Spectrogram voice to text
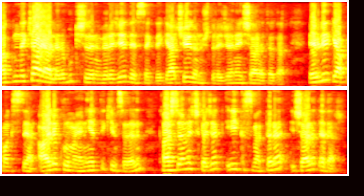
aklındaki hayalleri bu kişilerin vereceği destekle gerçeğe dönüştüreceğine işaret eder. Evlilik yapmak isteyen, aile kurmaya niyetli kimselerin karşılarına çıkacak iyi kısmetlere işaret eder.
